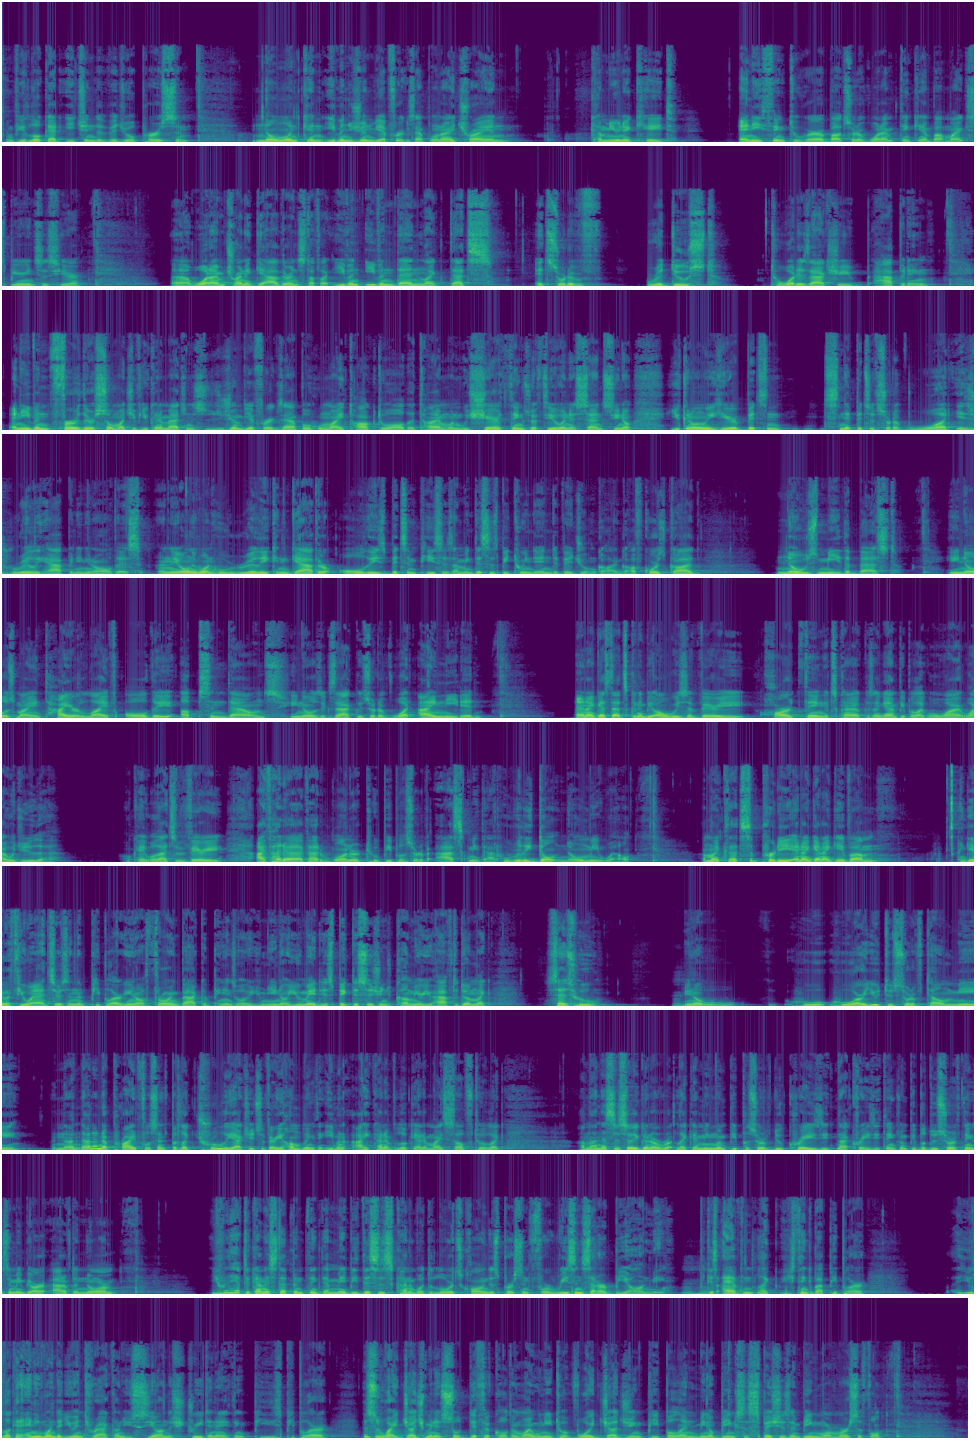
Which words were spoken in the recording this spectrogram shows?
If you look at each individual person, no one can even Genevieve, for example. When I try and communicate anything to her about sort of what I'm thinking about my experiences here uh, what I'm trying to gather and stuff like even even then like that's it's sort of reduced to what is actually happening. And even further so much if you can imagine Genevieve for example whom I talk to all the time when we share things with you in a sense you know you can only hear bits and snippets of sort of what is really happening in all this. And the only one who really can gather all these bits and pieces I mean this is between the individual and God. Of course God knows me the best he knows my entire life, all the ups and downs. He knows exactly sort of what I needed. And I guess that's going to be always a very hard thing. It's kind of because again, people are like, well, why, why would you do that? Okay, well, that's a very. I've had a, I've had one or two people sort of ask me that who really don't know me well. I'm like, that's a pretty. And again, I gave um, I gave a few answers, and then people are you know throwing back opinions. Well, you, you know, you made this big decision to come here. You have to do. I'm like, says who? Mm-hmm. You know, who who are you to sort of tell me not not in a prideful sense, but like truly, actually, it's a very humbling thing. Even I kind of look at it myself too, like I'm not necessarily going to like. I mean, when people sort of do crazy, not crazy things, when people do sort of things that maybe are out of the norm, you really have to kind of step and think that maybe this is kind of what the Lord's calling this person for reasons that are beyond me. Mm-hmm. Because I have like you think about people are. You look at anyone that you interact on, you see on the street and anything. These people are. This is why judgment is so difficult, and why we need to avoid judging people and you know being suspicious and being more merciful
